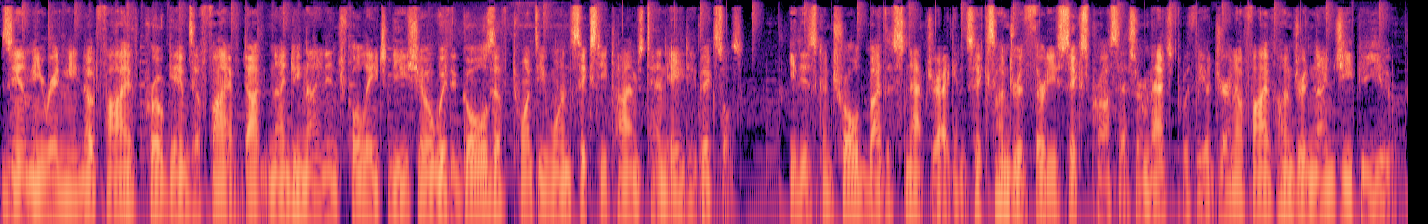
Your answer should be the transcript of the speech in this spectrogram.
Xiaomi Redmi Note 5 Pro games a 5.99-inch Full HD show with goals of 2160x1080 pixels. It is controlled by the Snapdragon 636 processor matched with the Adreno 509 GPU.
